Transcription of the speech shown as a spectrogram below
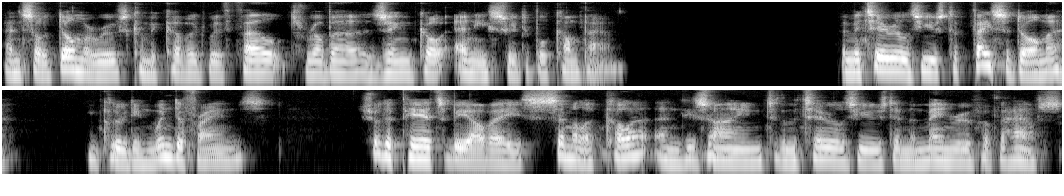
and so dormer roofs can be covered with felt, rubber, zinc, or any suitable compound. The materials used to face a dormer, including window frames, should appear to be of a similar colour and design to the materials used in the main roof of the house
